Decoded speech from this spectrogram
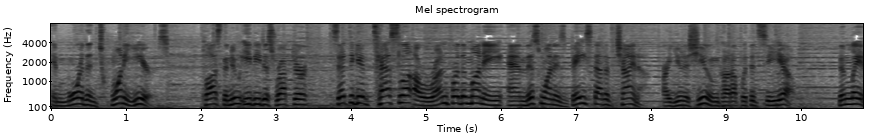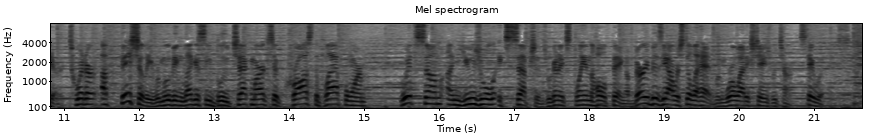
in more than 20 years. Plus, the new EV disruptor set to give Tesla a run for the money, and this one is based out of China. Our Eunice Yoon caught up with its CEO. Then later, Twitter officially removing legacy blue check marks across the platform with some unusual exceptions. We're going to explain the whole thing. A very busy hour still ahead when Worldwide Exchange returns. Stay with us.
